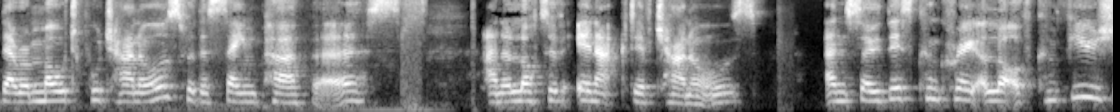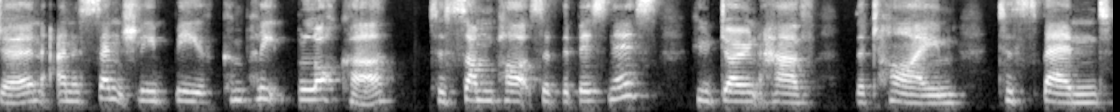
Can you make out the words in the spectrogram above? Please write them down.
there are multiple channels for the same purpose and a lot of inactive channels. And so this can create a lot of confusion and essentially be a complete blocker to some parts of the business who don't have the time to spend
